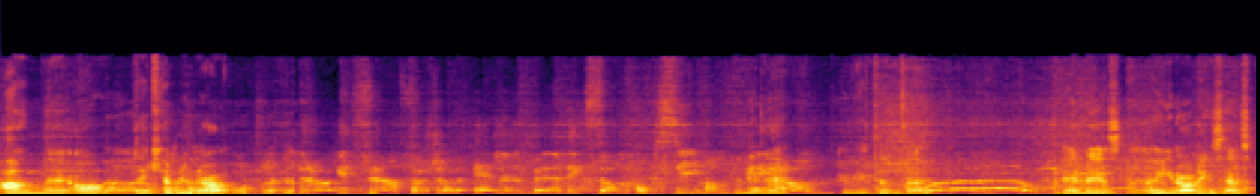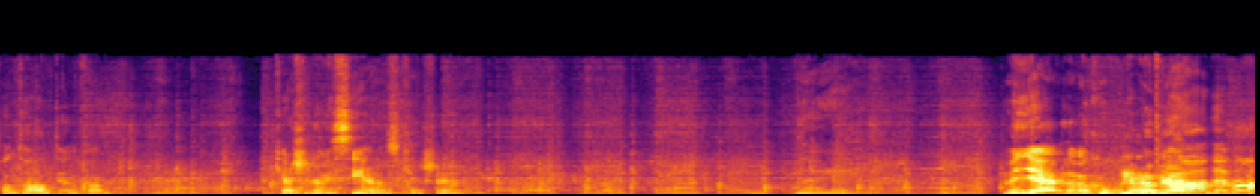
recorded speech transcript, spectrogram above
Ja. Men eh, ja, det kan bli bra. Bidraget framförs av Ellen Benediktsson och Simon Peron. Jag vet inte. Eller jag har ingen aning så här spontant i alla fall. Kanske när vi ser oss kanske. Men jävlar vad coola de är. Ja, det var.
